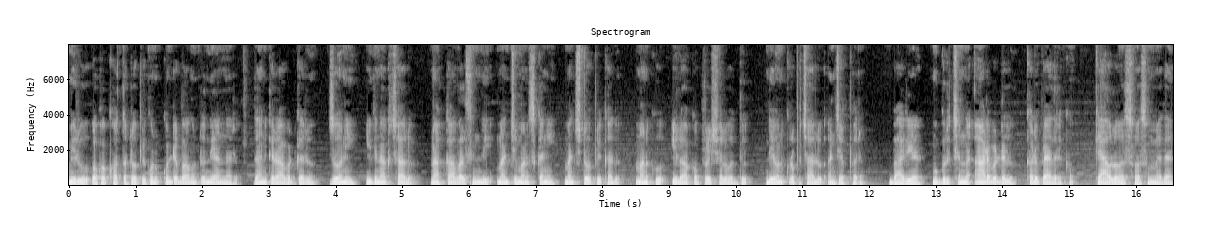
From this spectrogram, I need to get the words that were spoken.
మీరు ఒక కొత్త టోపీ కొనుక్కుంటే బాగుంటుంది అన్నారు. దానికి రాబర్ట్ గారు జోనీ ఇది నాకు చాలు. నాకు కావాల్సింది మంచి మనసు కని మంచి టోపీ కాదు. మనకు ఈ లోకపు విషయాలు వద్దు. దేవుని కృప చాలు అని చెప్పారు. భార్య ముగ్గురు చిన్న ఆడబిడ్డలు కడు పేదరికం. కేవలం విశ్వాసం మీద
